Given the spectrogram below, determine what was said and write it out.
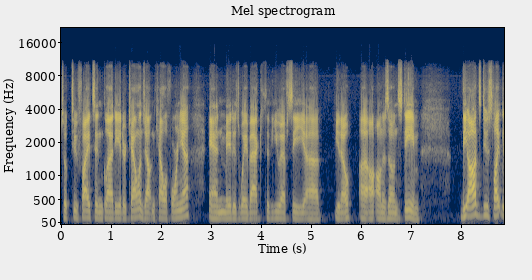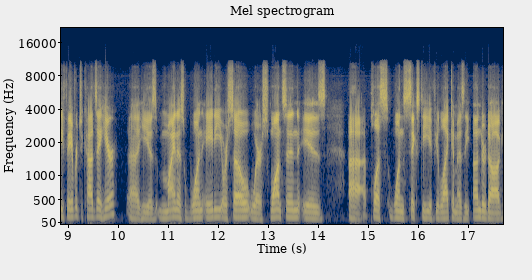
took two fights in Gladiator Challenge out in California and made his way back to the UFC, uh, you know, uh, on his own steam. The odds do slightly favor Chikadze here. Uh, he is minus 180 or so, where Swanson is uh, plus 160 if you like him as the underdog.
